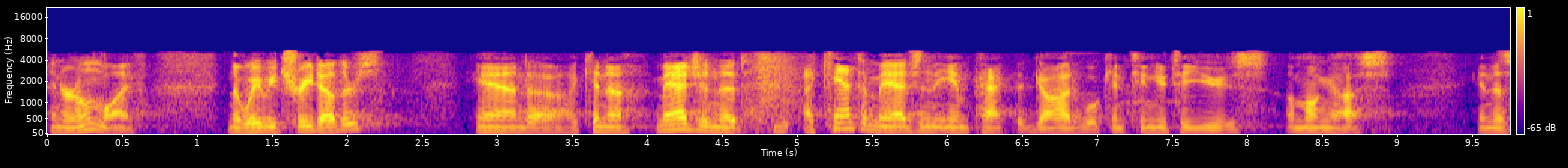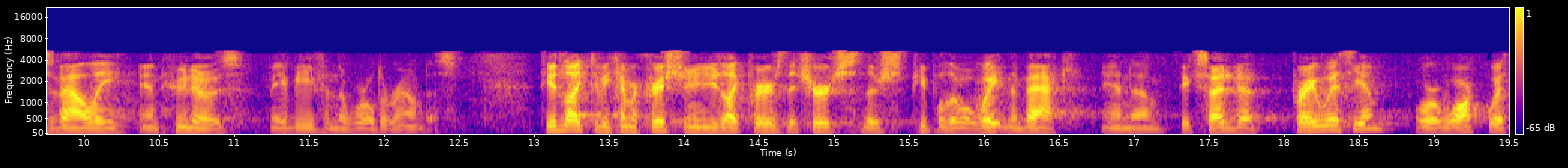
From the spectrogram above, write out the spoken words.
in our own life, in the way we treat others. And uh, I can imagine that, I can't imagine the impact that God will continue to use among us in this valley, and who knows, maybe even the world around us. If you'd like to become a Christian and you'd like prayers of the church, there's people that will wait in the back and um, be excited to pray with you or walk with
